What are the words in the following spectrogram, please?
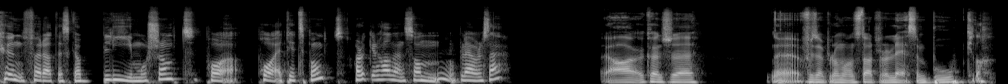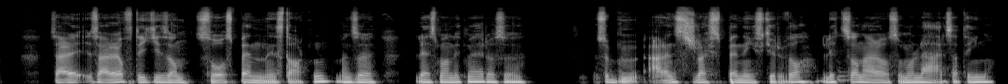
kun for at det skal bli morsomt på, på et tidspunkt? Har dere hatt en sånn opplevelse? Ja, kanskje eh, For eksempel når man starter å lese en bok, da. Så er, det, så er det ofte ikke sånn så spennende i starten, men så leser man litt mer, og så, så er det en slags spenningskurve. da. Litt sånn er det også med å lære seg ting. da.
